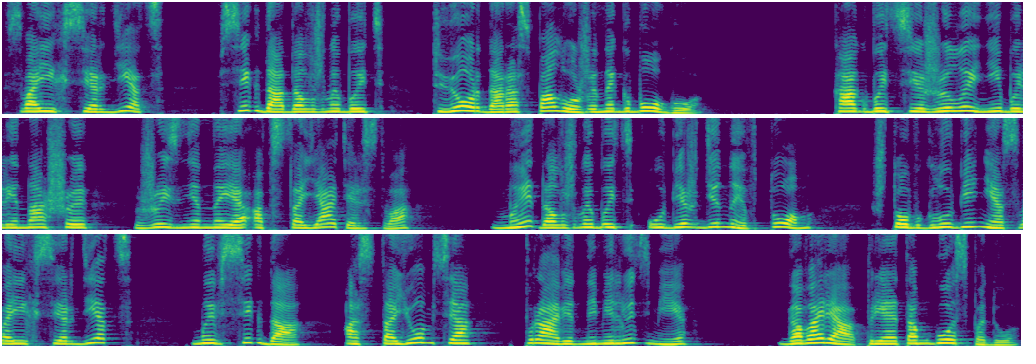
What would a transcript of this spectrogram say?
своих сердец всегда должны быть твердо расположены к Богу. Как бы тяжелы ни были наши жизненные обстоятельства, мы должны быть убеждены в том, что в глубине своих сердец мы всегда остаемся праведными людьми, говоря при этом Господу,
